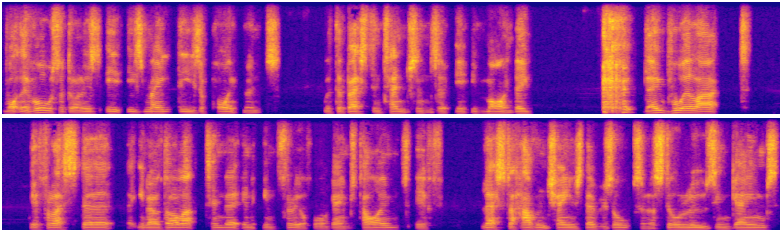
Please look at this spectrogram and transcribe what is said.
what they've also done is is made these appointments with the best intentions in, in mind. They they will act if Leicester, you know, they'll act in, the, in in three or four games' times if Leicester haven't changed their results and are still losing games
